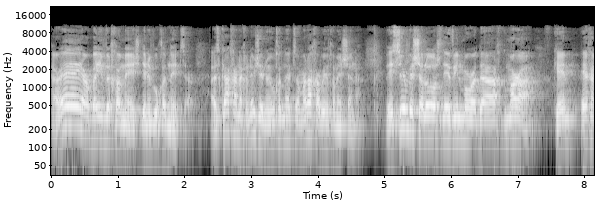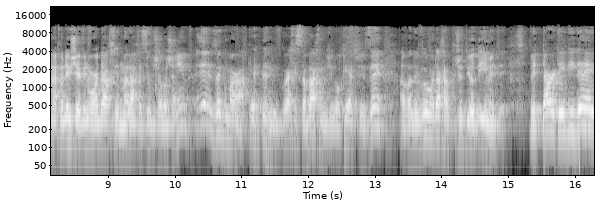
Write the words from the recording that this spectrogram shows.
הרי ארבעים וחמש דנבוכדנצר. אז ככה אנחנו יודעים שנבוכדנצר מלך ארבעים וחמש שנה. ועשרים ושלוש דאביל מורדך גמרא, כן? איך אנחנו יודעים שאביל מורדך מלך עשרים ושלוש שנים? אה, זה גמרא, כן? כל כך הסתבכנו של להוכיח שזה, אבל אביל מורדך אנחנו פשוט יודעים את זה. ותרתי דידי,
